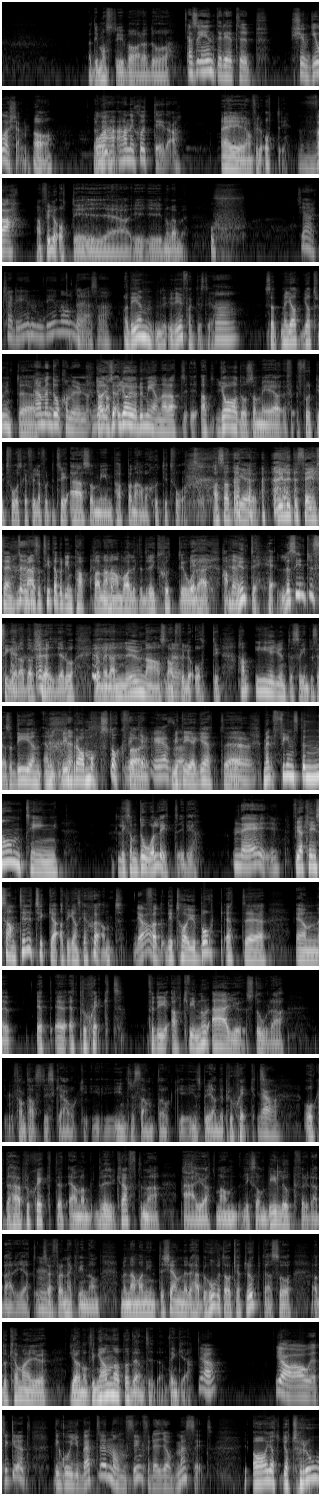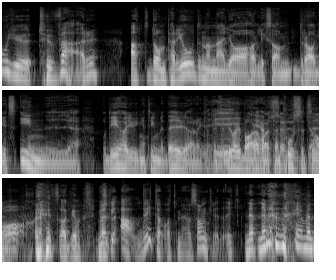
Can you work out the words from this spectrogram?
Ja, det måste ju vara då... Alltså är inte det typ 20 år sedan? Ja. ja Och det, han, han är 70 idag. nej, han fyller 80. Va? Han fyller 80 i, eh, i, i november. Jäklar, det är en, det är en ålder alltså. Ja, det är, en, det är faktiskt det. Så att, men jag, jag tror inte... Ja men då kommer du du Ja, kommer- ja, ja, du menar att, att jag då som är f- 42 ska fylla 43 är som min pappa när han var 72. Alltså att det är, det är lite same same. Men alltså titta på din pappa när han var lite drygt 70 år här. Han var ju inte heller så intresserad av tjejer. Och jag menar nu när han snart fyller 80, han är ju inte så intresserad. Så det är en, en, det är en bra måttstock för mitt eget. Eh. Men finns det någonting liksom dåligt i det? Nej. För jag kan ju samtidigt tycka att det är ganska skönt. Ja. För att det tar ju bort ett, eh, en, ett, eh, ett projekt. För det, att kvinnor är ju stora, fantastiska och intressanta och inspirerande projekt. Ja. Och det här projektet, en av drivkrafterna är ju att man liksom vill upp för det där berget och träffa den här kvinnan. Men när man inte känner det här behovet av att klättra upp där så ja, då kan man ju göra någonting annat av den tiden, tänker jag. Ja. Ja, och jag tycker att det går ju bättre än någonsin för dig jobbmässigt. Ja, jag, jag tror ju tyvärr att de perioderna när jag har liksom dragits in i och det har ju ingenting med dig att göra Katrin, för du har ju bara Nej, varit en absolut. positiv Ja, sak. Jag Men, skulle aldrig ta åt mig av sån kritik. nej, nej, men, nej, men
